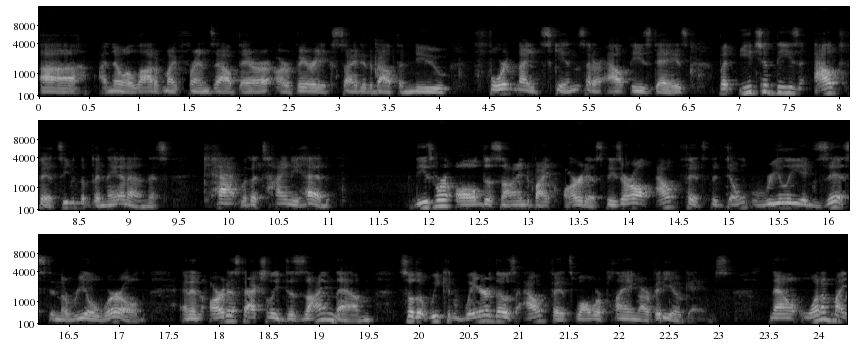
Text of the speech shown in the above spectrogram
Uh, I know a lot of my friends out there are very excited about the new Fortnite skins that are out these days. But each of these outfits, even the banana and this cat with a tiny head, these were all designed by artists. These are all outfits that don't really exist in the real world. And an artist actually designed them so that we can wear those outfits while we're playing our video games. Now, one of my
